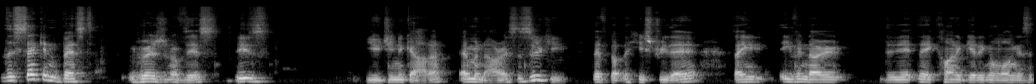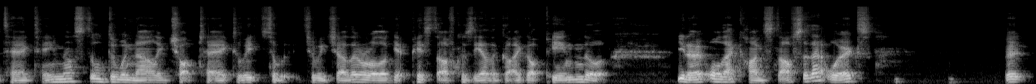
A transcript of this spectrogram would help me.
the second best version of this is Yuji Nagata and Minoru Suzuki. They've got the history there. They even though they're, they're kind of getting along as a tag team, they'll still do a gnarly chop tag to each to, to each other, or they'll get pissed off because the other guy got pinned, or you know all that kind of stuff. So that works. But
